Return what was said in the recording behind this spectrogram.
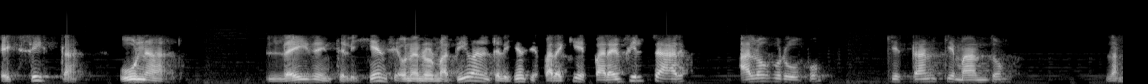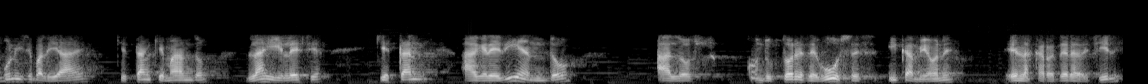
exista una ley de inteligencia, una normativa de inteligencia. ¿Para qué? Para infiltrar a los grupos que están quemando las municipalidades, que están quemando las iglesias, que están agrediendo a los conductores de buses y camiones en las carreteras de Chile,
